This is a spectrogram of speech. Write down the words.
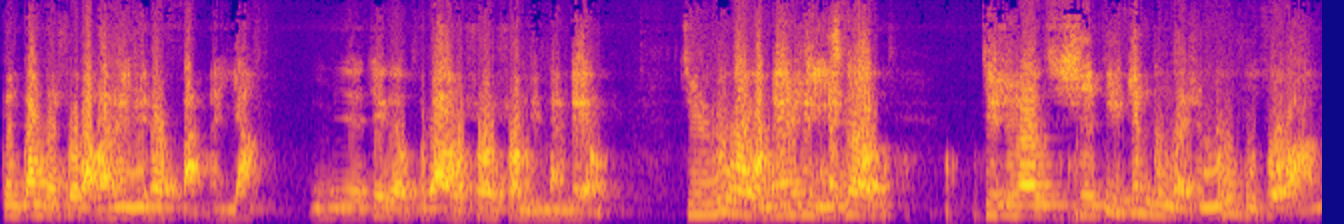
跟刚才说的好像有点反了一样。你这个不知道我说说明白没有？就是如果我们是一个，就是说使地震动的是奴仆做王，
